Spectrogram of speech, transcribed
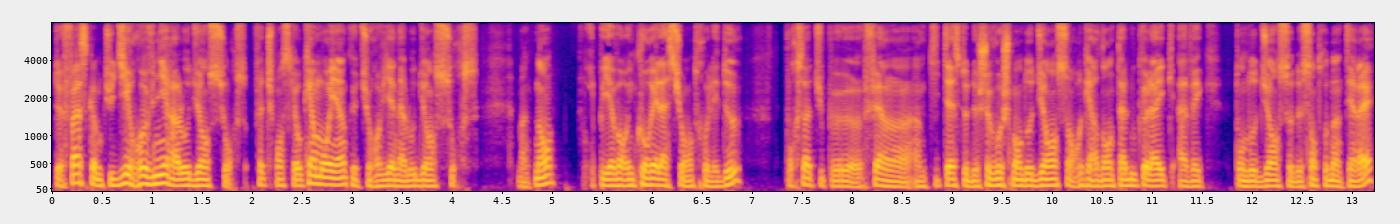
te fasse, comme tu dis, revenir à l'audience source. En fait, je pense qu'il n'y a aucun moyen que tu reviennes à l'audience source. Maintenant, il peut y avoir une corrélation entre les deux. Pour ça, tu peux euh, faire un, petit test de chevauchement d'audience en regardant ta lookalike avec ton audience de centre d'intérêt,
